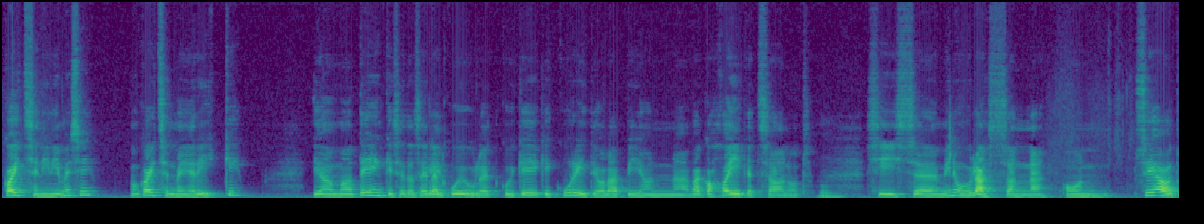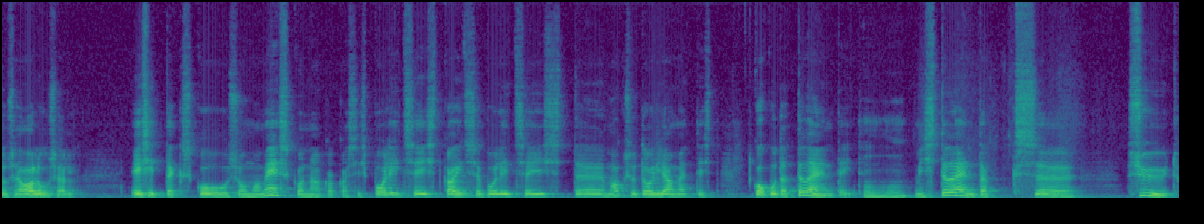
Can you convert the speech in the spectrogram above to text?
kaitsen inimesi, ma kaitsen meie riiki ja ma teengi seda sellel kujul, et kui keegi kuriteo läbi on väga haiget saanud mm., siis minu ülesanne on seaduse alusel esiteks koos oma meeskonnaga, kas siis politseist, kaitsepolitseist, Maksu- Tolliametist, koguda tõendeid mm, -hmm. mis tõendaks äh, süüd.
